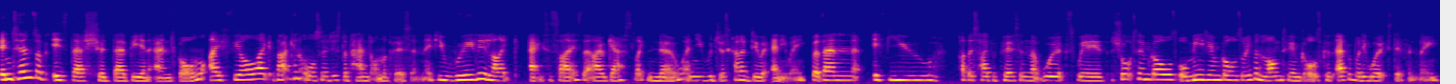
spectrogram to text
In terms of is there should there be an end goal i feel like that can also just depend on the person. If you really like exercise then i would guess like no and you would just kind of do it anyway. But then if you are the type of person that works with short-term goals or medium goals or even long-term goals because everybody works differently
